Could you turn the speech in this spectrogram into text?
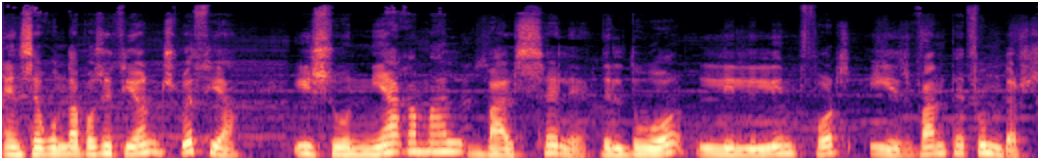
En segunda posición, Suecia, y su Niagamal Valsele, del dúo Lili Lindfors y Svante Thunders.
